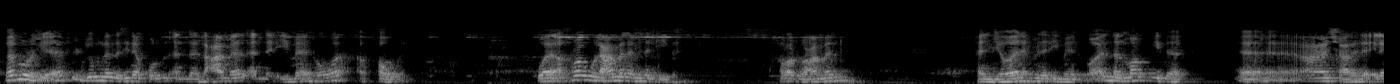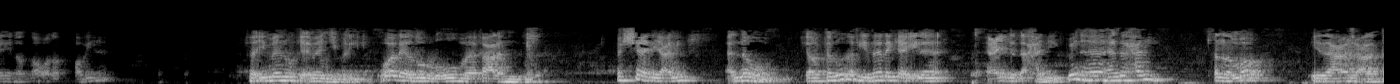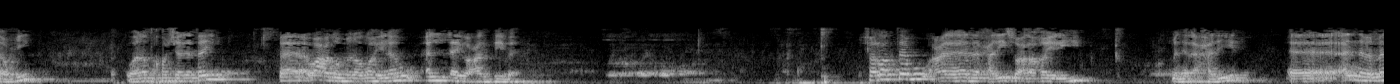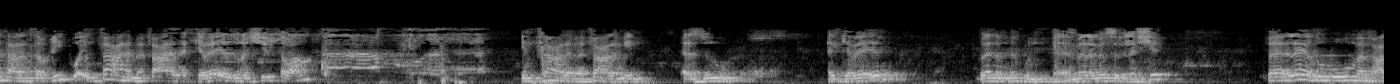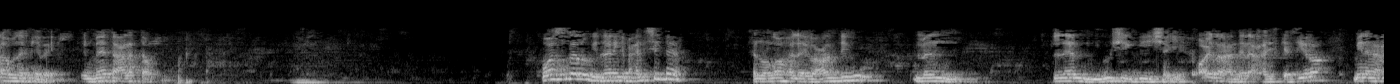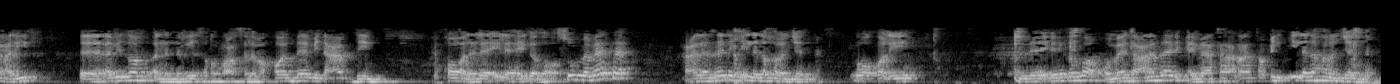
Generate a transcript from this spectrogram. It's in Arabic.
فالمرجئة في الجملة الذين يقولون أن العمل أن الإيمان هو القول وأخرجوا العمل من الإيمان. أخرجوا عمل الجوارح من الإيمان وأن المرء إذا عاش على لا إله إلا الله ونطق بها. فإيمانه كإيمان جبريل. ولا يضره ما فعله الدنيا فالشاهد يعني أنهم يركنون في ذلك إلى عدة أحاديث. منها هذا الحديث. أن المرء إذا عاش على التوحيد ونطق شهادتين فوعد من الله له ألا يعذبه. فرتبوا على هذا الحديث وعلى غيره من الأحاديث أن من مات على التوحيد وإن فعل ما فعل من الكبائر دون الشرك طبعا. إن فعل ما فعل من الذنوب الكبائر ما لم تكن ما لم يصل إلى الشرك فلا يضره ما فعله من الكبائر. إن مات على التوحيد. واستدلوا بذلك بحديث الباب أن الله لا يعذب من لم يشرك به شيئا. وأيضا عندنا أحاديث كثيرة منها حديث أبي ذر أن النبي صلى الله عليه وسلم قال ما من عبد قال لا إله إلا الله. ثم مات على ذلك إلا دخل الجنة. وهو قال إيه؟ لا إله إلا الله. ومات على ذلك أي مات على التوحيد إلا دخل الجنة.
